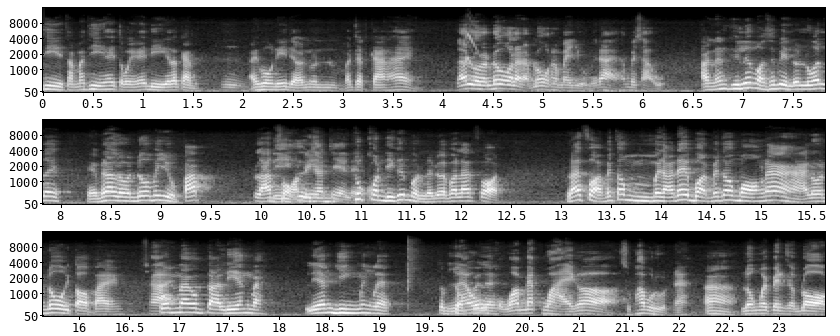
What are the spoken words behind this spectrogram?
ที่ทำหน้าที่ให้ตัวเองให้ดีแล้วกันอืมไอ้พวกนี้เดี๋ยวมันมันจัดการให้ แล้วโรนัลโดระดับโลกทำไมอยู่ไม่ได้ต้องไปซาอุ อันนั้นคือเรื่องของสปิริตล้วนๆเลยเห็นไหมล่ะโรนลโดไม่อยู่ปั๊บลาดฟอร์ดดีขึ้นชัดเจนเลย ทุกคนดีขึ้นหมดเลยโดยเฉพาะลาดฟอร์ดลาดฟอร์ดไม่ต้องเวลาได้บอลไม่ต้องมองหน้าหาโรนลโดอีกต่อไปใช่ ก้มหน้าก้มตาเลี้ยงไปเลี้ยงยิงมั่งเลยจบแล้วๆไปเลยผมว่าแม็กไวร์ก็สุภาพบุรุษนะ อ่า ลงไปเป็นสำรอง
